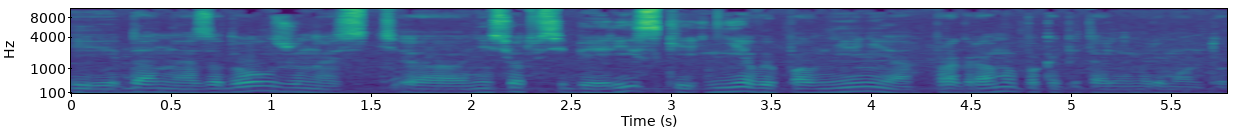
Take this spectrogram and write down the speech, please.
и данная задолженность э, несет в себе риски невыполнения программы по капитальному ремонту.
